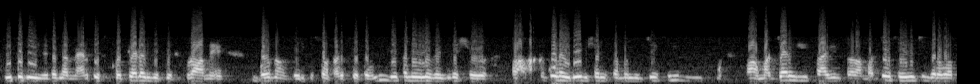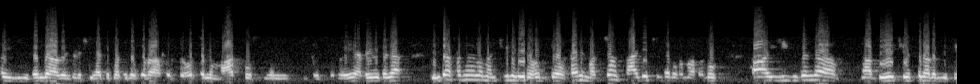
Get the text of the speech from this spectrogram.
కూతురు ఈ విధంగా మేనిఫెస్ట్ కొట్టాడని చెప్పేసి కూడా ఆమె బోధన వినిపిస్తున్న పరిస్థితి ఉంది. ఈ సమయంలో వెంకటేష్ అక్క కూడా ఇదే విషయానికి సంబంధించేసి ఆ మద్యానికి సాగించాలి ఆ మద్యం సేవించిన తర్వాత ఈ విధంగా వెంకటేష్ నేతపతిలో కూడా అసలు ప్రవర్తన మార్పు వస్తుందని చెప్పి అదేవిధంగా ఇంకా సమయంలో మంచిగా మీరు ఒకసారి మద్యం సాగించిన తర్వాత ఈ విధంగా బిహేవ్ చేస్తున్నాడు మీకు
